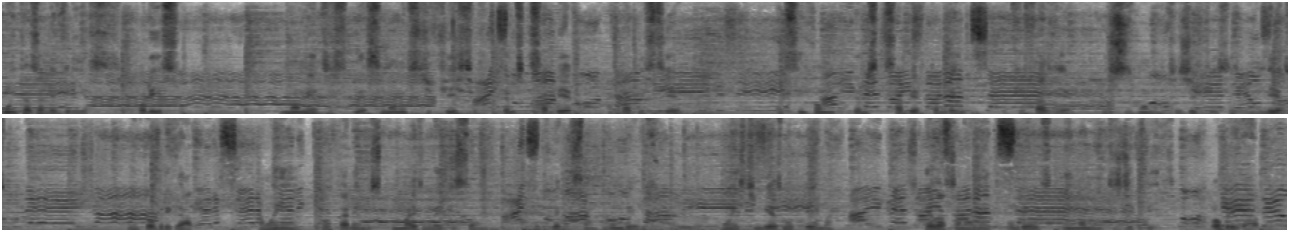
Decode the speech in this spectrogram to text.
muitas alegrias. Por isso, momentos, nesses momentos difíceis, temos que saber agradecer, assim como temos que saber também o que fazer nesses momentos difíceis, não é mesmo? Muito obrigado. Amanhã voltaremos com mais uma edição Reflexão com Deus, com este mesmo tema, relacionamento com Deus em momentos crise. Obrigado.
